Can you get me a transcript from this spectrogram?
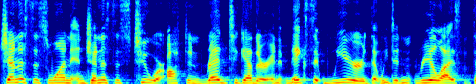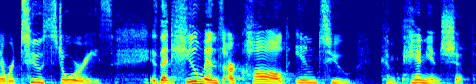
Genesis 1 and Genesis 2 are often read together, and it makes it weird that we didn't realize that there were two stories, is that humans are called into companionship.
